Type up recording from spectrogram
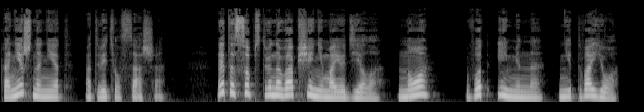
конечно, нет», — ответил Саша. «Это, собственно, вообще не мое дело. Но вот именно, не твое.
